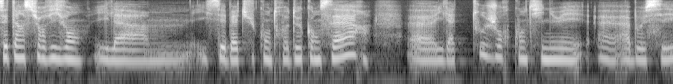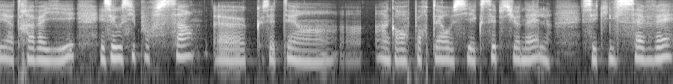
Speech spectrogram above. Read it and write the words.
c'est un survivant. Il, a, il s'est battu contre deux cancers. Euh, il a toujours continué euh, à bosser, à travailler. Et c'est aussi pour ça euh, que c'était un, grand reporter aussi exceptionnel. C'est qu'il savait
